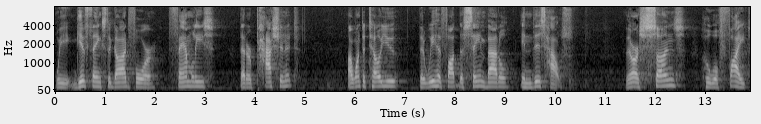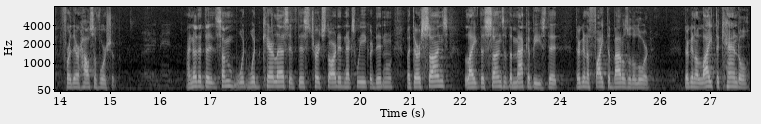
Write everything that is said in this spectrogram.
we give thanks to God for families that are passionate. I want to tell you that we have fought the same battle in this house. There are sons who will fight for their house of worship. Amen. I know that the, some would, would care less if this church started next week or didn't, but there are sons like the sons of the Maccabees that they're going to fight the battles of the Lord. They're going to light the candle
